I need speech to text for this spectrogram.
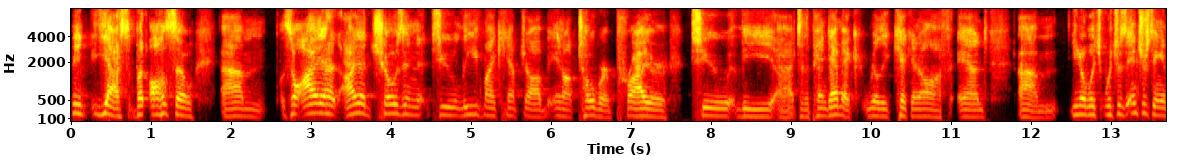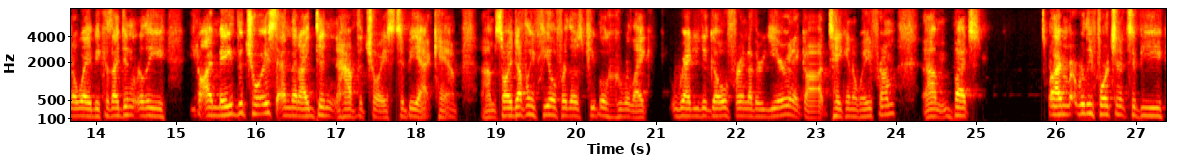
mean, yes, but also, um, so I had I had chosen to leave my camp job in October prior to the uh, to the pandemic really kicking off, and um, you know, which which was interesting in a way because I didn't really, you know, I made the choice and then I didn't have the choice to be at camp. Um, so I definitely feel for those people who were like ready to go for another year and it got taken away from. Um, but I'm really fortunate to be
